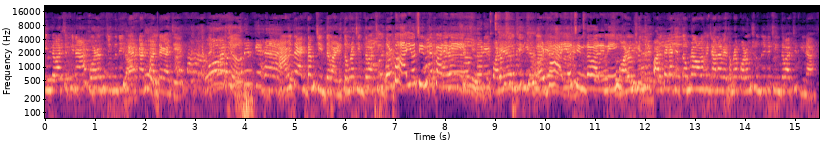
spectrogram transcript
চিনতে পারছ কিনা? পরম সুন্দরী হেয়ার কাট পাল্টে গেছে। হ্যাঁ। আমি তো একদম চিনতে পারিনি তোমরা চিনতে পারছ ওর ভাইও চিনতে পারিনি। সুন্দরী পরম সুন্দরী ওর ভাইও চিনতে পারিনি। পরম সুন্দরী পাল্টে গেছে তোমরাও আমাকে জানাবে তোমরা পরম সুন্দরীকে চিনতে পারছ কিনা?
